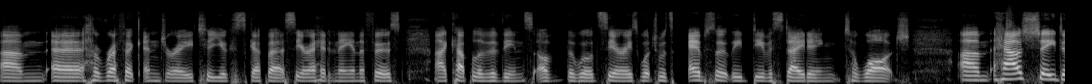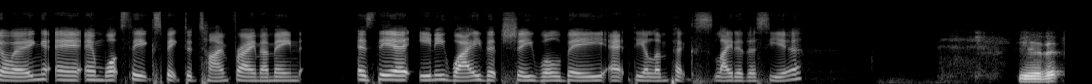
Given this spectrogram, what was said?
um, a horrific injury to your skipper, Sarah Hirini, in the first uh, couple of events of the World Series, which was absolutely devastating to watch. Um, how's she doing, and, and what's the expected time frame? I mean, is there any way that she will be at the Olympics later this year? Yeah, that's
